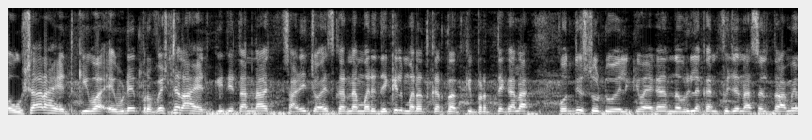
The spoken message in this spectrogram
हुशार आहेत किंवा एवढे प्रोफेशनल आहेत की ते त्यांना साडी चॉईस करण्यामध्ये देखील मदत करतात की प्रत्येकाला कोणती सूट होईल किंवा एखाद्या नवरीला कन्फ्युजन असेल तर आम्ही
